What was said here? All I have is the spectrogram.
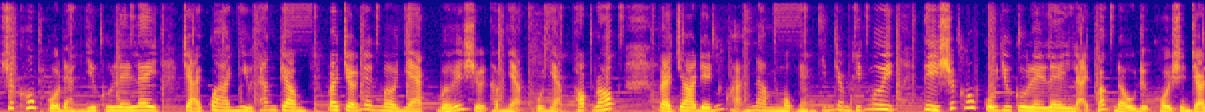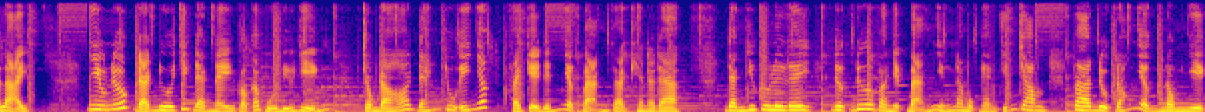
sức hút của đàn ukulele trải qua nhiều thăng trầm và trở nên mờ nhạt với sự thâm nhập của nhạc pop rock. Và cho đến khoảng năm 1990 thì sức hút của ukulele lại bắt đầu được hồi sinh trở lại. Nhiều nước đã đưa chiếc đàn này vào các buổi biểu diễn, trong đó đáng chú ý nhất phải kể đến Nhật Bản và Canada. Đàn ukulele được đưa vào Nhật Bản những năm 1900 và được đón nhận nồng nhiệt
